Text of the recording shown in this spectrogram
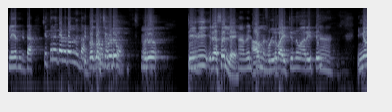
ക്ലിയർ ഉണ്ട് ട്ടാ. ചിത്രം ഇതവിടെ അവിടെ ഒന്ന്. ഇപ്പൊ കുറച്ചുകൂടി ഒരു ടി വി രസല്ലേ? ഫുള്ള് വൈറ്റ് എന്ന് മാറിയിട്ട് നിങ്ങൾ നിങ്ങൾ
